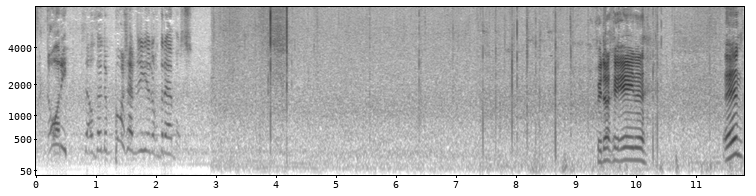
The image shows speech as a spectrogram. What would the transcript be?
Verdorie, zelfs in de bos hebben ze hier nog drempels. Goeiedag Irene. En?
